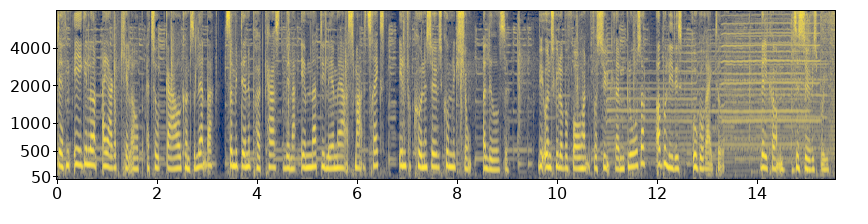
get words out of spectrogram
Steffen Egelund og Jakob Kjellerup er to garvede konsulenter, som i denne podcast vender emner, dilemmaer og smarte tricks inden for kundeservice, kommunikation og ledelse. Vi undskylder på forhånd for sygt grimme gloser og politisk ukorrekthed. Velkommen til Service Brief.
